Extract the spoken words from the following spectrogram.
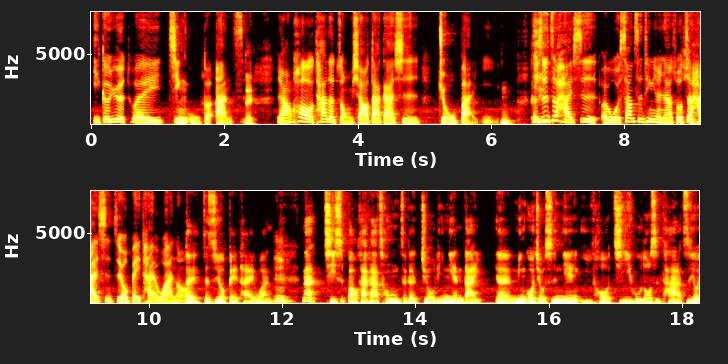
一个月推近五个案子。对，然后它的总销大概是九百亿。嗯，可是这还是，呃，我上次听人家说，这还是只有北台湾哦。对，这只有北台湾。嗯，那其实宝咖咖从这个九零年代，呃，民国九十年以后，几乎都是他了，只有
